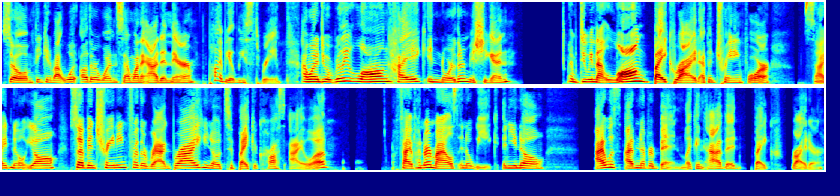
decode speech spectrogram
So I'm thinking about what other ones I want to add in there. Probably be at least three. I want to do a really long hike in northern Michigan. I'm doing that long bike ride I've been training for. Side note, y'all. So I've been training for the RAGBRAI, you know, to bike across Iowa, 500 miles in a week. And you know, I was I've never been like an avid bike rider.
